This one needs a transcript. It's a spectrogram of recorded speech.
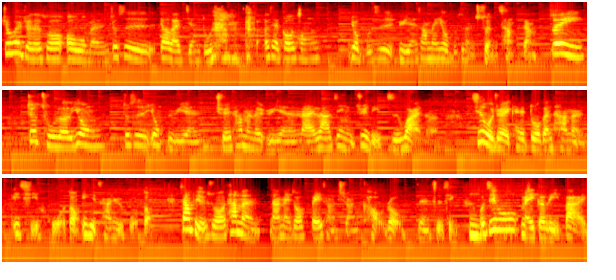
就会觉得说，哦，我们就是要来监督他们的，而且沟通又不是语言上面又不是很顺畅，这样，所以就除了用就是用语言学他们的语言来拉近距离之外呢，其实我觉得也可以多跟他们一起活动，一起参与活动，像比如说他们南美洲非常喜欢烤肉这件事情，嗯、我几乎每个礼拜。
